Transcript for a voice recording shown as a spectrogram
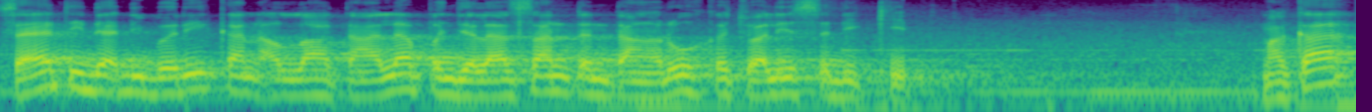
Saya tidak diberikan Allah Taala penjelasan tentang ruh kecuali sedikit. Maka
